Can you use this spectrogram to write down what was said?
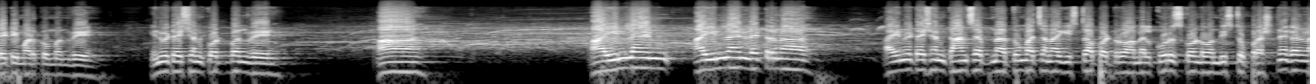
ಭೇಟಿ ಮಾಡ್ಕೊಂಡ್ಬಂದ್ವಿ ಇನ್ವಿಟೇಷನ್ ಕೊಟ್ಟು ಬಂದ್ವಿ. ಆ ಇನ್ಲ್ಯಾಂಡ್ ಆ ಇನ್ಲ್ಯಾಂಡ್ ಲೆಟ್ರನ್ನ ಆ ಇನ್ವಿಟೇಷನ್ ಕಾನ್ಸೆಪ್ಟನ್ನ ತುಂಬ ಚೆನ್ನಾಗಿ ಇಷ್ಟಪಟ್ಟರು ಆಮೇಲೆ ಕೂರಿಸ್ಕೊಂಡು ಒಂದಿಷ್ಟು ಪ್ರಶ್ನೆಗಳನ್ನ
